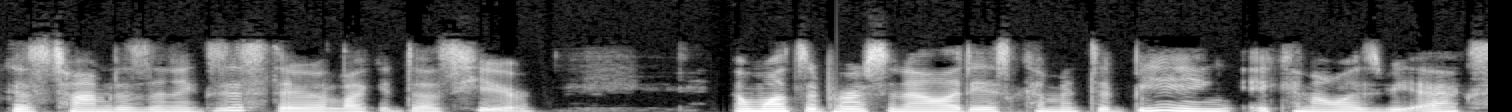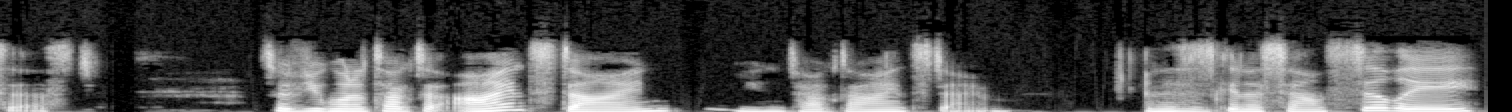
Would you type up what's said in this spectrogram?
because time doesn't exist there like it does here. And once a personality has come into being, it can always be accessed. So if you want to talk to Einstein, you can talk to Einstein. And this is going to sound silly,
